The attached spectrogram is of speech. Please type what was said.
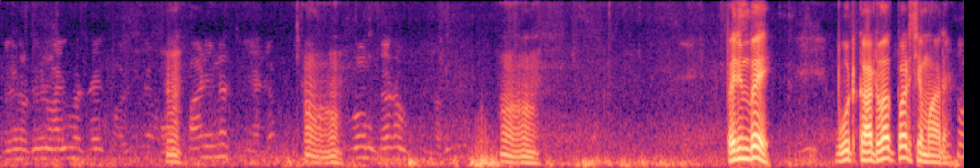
ઝીણો ઝીણો આવ્યો જ રાખ્યો. હમ. પાણી નથી આજે. હં હં ઓમ ધરમ. હં હં ભાઈ બૂટ કાઢવા જ પડશે મારે તો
